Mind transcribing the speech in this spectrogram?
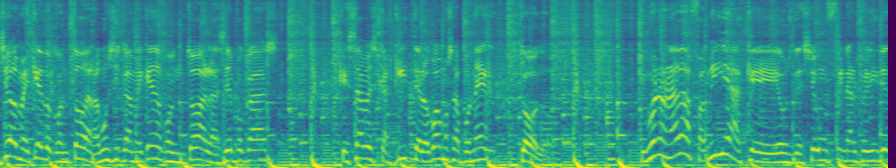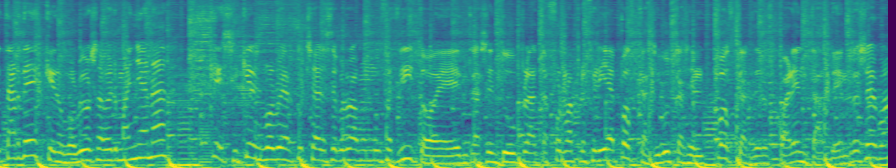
Yo me quedo con toda la música, me quedo con todas las épocas. Que sabes que aquí te lo vamos a poner todo. Y bueno, nada, familia, que os deseo un final feliz de tarde, que nos volvemos a ver mañana, si quieres volver a escuchar este programa muy facilito, eh, entras en tu plataforma preferida de podcast y buscas el podcast de los 40 de En Reserva,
